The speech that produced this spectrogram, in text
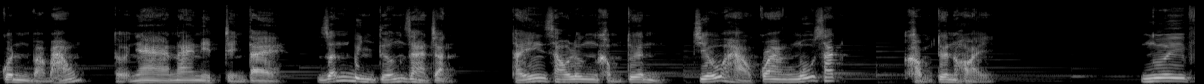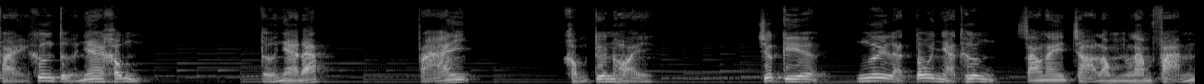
Quân vào báo tử nha nai nịt chỉnh tề, dẫn binh tướng ra trận. Thấy sau lưng khổng tuyên, chiếu hào quang ngũ sắc. Khổng tuyên hỏi, ngươi phải khương tử nha không? Tử nha đáp, phải. Khổng tuyên hỏi, trước kia, ngươi là tôi nhà thương sau này trở lòng làm phản?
